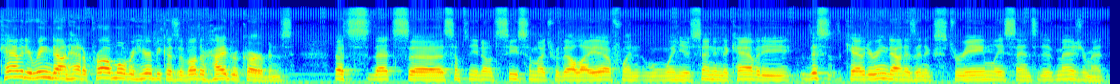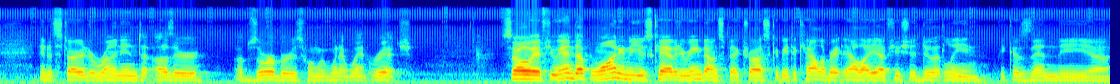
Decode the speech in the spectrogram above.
cavity ring down had a problem over here because of other hydrocarbons. That's, that's uh, something you don't see so much with LIF when, when you're sending the cavity. This cavity ring down is an extremely sensitive measurement, and it started to run into other absorbers when, when it went rich. So if you end up wanting to use cavity ring down spectroscopy to calibrate LIF, you should do it lean because then the, uh,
